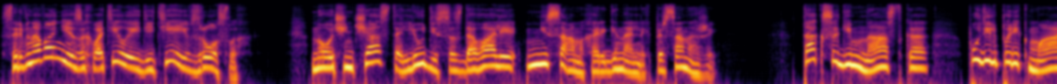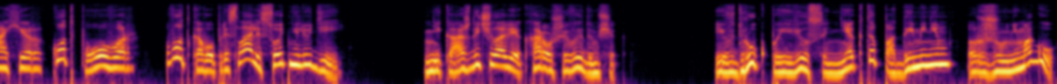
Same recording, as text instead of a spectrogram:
Соревнование захватило и детей, и взрослых. Но очень часто люди создавали не самых оригинальных персонажей. Такса-гимнастка, пудель-парикмахер, кот-повар — вот кого прислали сотни людей. Не каждый человек хороший выдумщик. И вдруг появился некто под именем «Ржу не могу».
